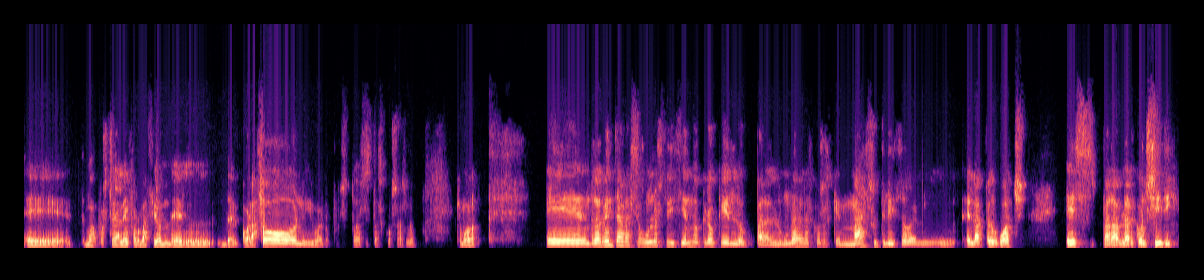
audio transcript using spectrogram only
eh, bueno, pues te da la información del, del, corazón y bueno, pues todas estas cosas, ¿no? Que mola. Eh, realmente ahora, según lo estoy diciendo, creo que lo, para una de las cosas que más utilizo el, el Apple Watch es para hablar con Siri.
